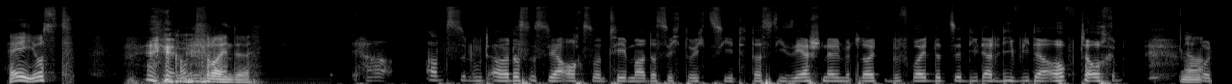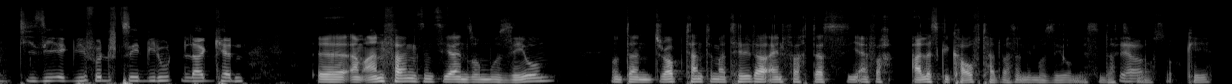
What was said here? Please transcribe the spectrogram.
Hey, Just! Kommt, Freunde! Ja, absolut. Aber das ist ja auch so ein Thema, das sich durchzieht, dass die sehr schnell mit Leuten befreundet sind, die dann nie wieder auftauchen. Ja. Und die sie irgendwie 15 Minuten lang kennen. Äh, am Anfang sind sie ja in so einem Museum und dann droppt Tante Mathilda einfach, dass sie einfach alles gekauft hat, was in dem Museum ist. Und dachte ja. ich mir auch so, okay.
